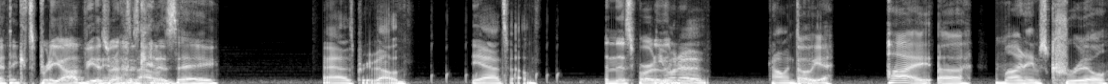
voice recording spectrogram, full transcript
I think it's pretty obvious Yeah, what I that's was gonna say. Yeah, that's pretty valid. Yeah, that's valid. In this part of the. You the want to comment? Oh yeah. Hi, uh my name's Krill.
